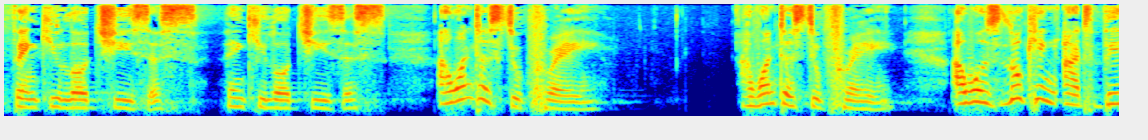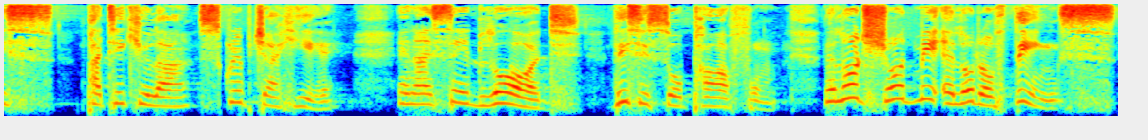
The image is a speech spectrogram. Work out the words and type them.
Thank you, Lord Jesus. Thank you, Lord Jesus. I want us to pray. I want us to pray. I was looking at this particular scripture here, and I said, Lord, this is so powerful. The Lord showed me a lot of things.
